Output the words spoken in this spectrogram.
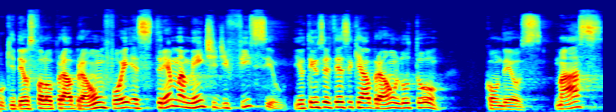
o que Deus falou para Abraão foi extremamente difícil. E eu tenho certeza que Abraão lutou com Deus. Mas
